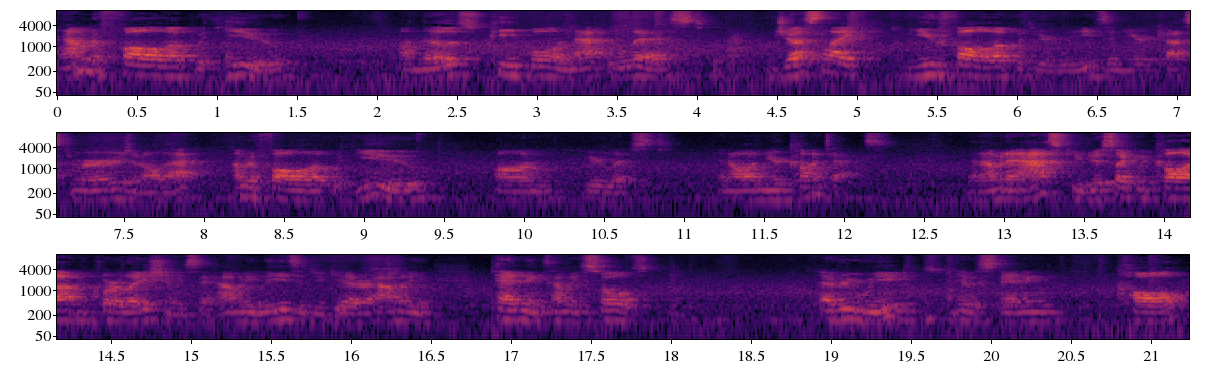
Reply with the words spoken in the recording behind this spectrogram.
and I'm going to follow up with you on those people in that list, just like you follow up with your leads and your customers and all that. I'm going to follow up with you on your list and on your contacts. And I'm going to ask you, just like we call out in correlation, we say, how many leads did you get, or how many pendings, how many solds? Every week, you have a standing call.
